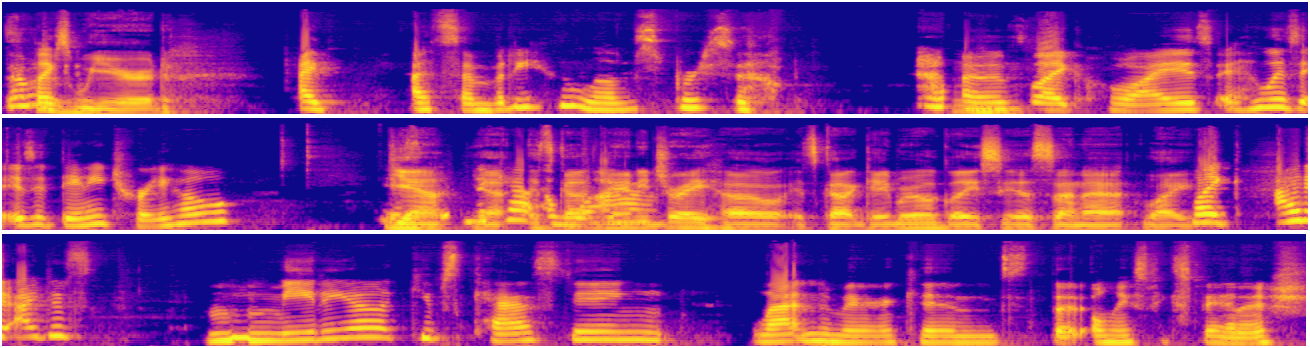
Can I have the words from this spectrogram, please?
That Like- was weird. I as somebody who loves Brazil, I Mhm. was like, why is who is it? Is it Danny Trejo? Is yeah, it yeah. Cat? It's got Danny Trejo. It's got Gabriel Iglesias in it. Like, Like I, I just media keeps casting Latin Americans that only speak Spanish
